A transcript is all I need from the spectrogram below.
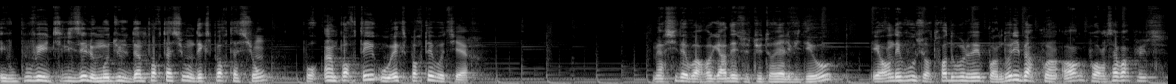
et vous pouvez utiliser le module d'importation ou d'exportation pour importer ou exporter vos tiers. Merci d'avoir regardé ce tutoriel vidéo et rendez-vous sur www.dolibar.org pour en savoir plus.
